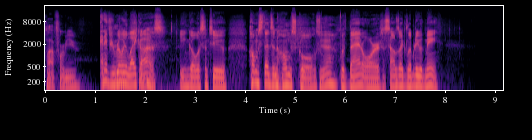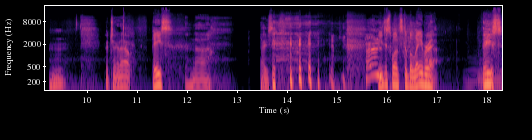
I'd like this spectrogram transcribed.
platform you. And if you really like sure. us, you can go listen to Homesteads and Homeschools Yeah, with Ben or Sounds Like Liberty with me. go check it out. Peace. And uh, peace. He just wants to belabor it. Peace.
